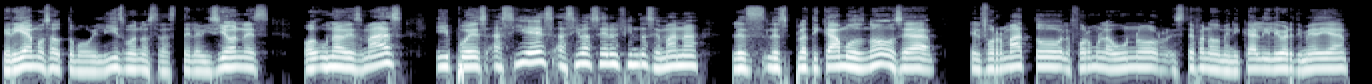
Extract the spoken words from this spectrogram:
queríamos automovilismo en nuestras televisiones una vez más. Y pues así es, así va a ser el fin de semana. Les, les platicamos, ¿no? O sea, el formato, la Fórmula 1, Stefano Domenicali, Liberty Media,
